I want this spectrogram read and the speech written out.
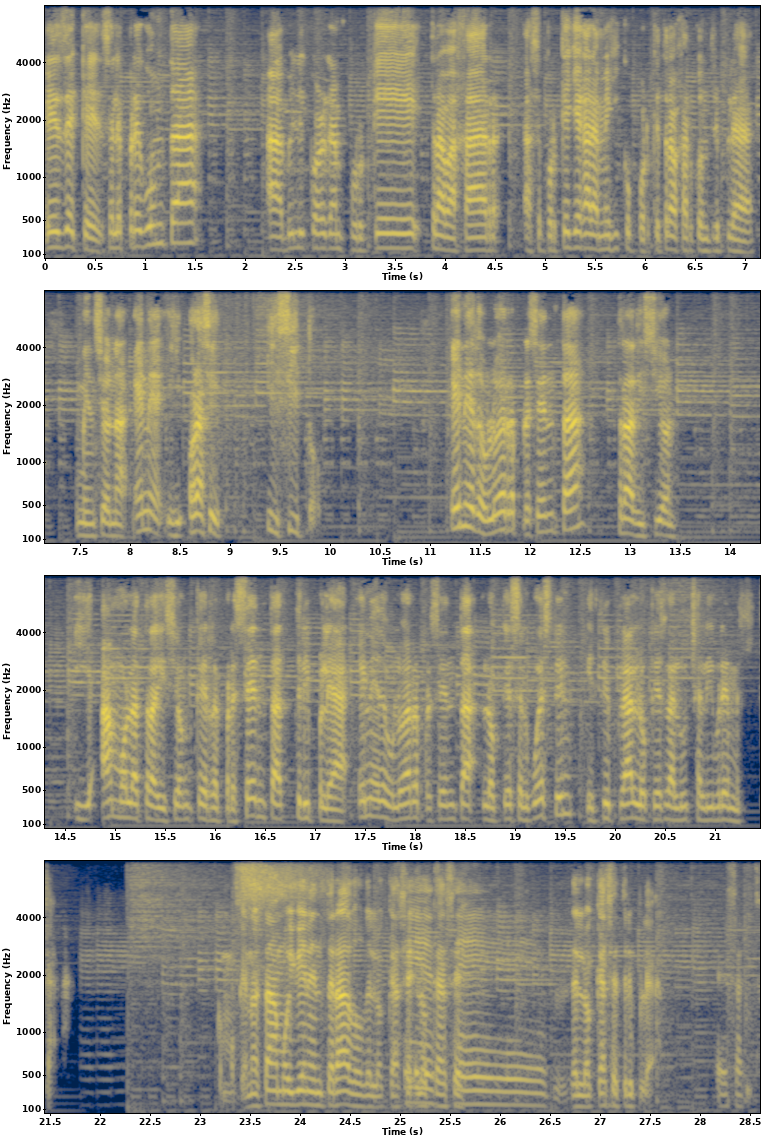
es de que se le pregunta a Billy Corgan por qué trabajar hace por qué llegar a México por qué trabajar con AAA menciona N y ahora sí y cito, NW representa tradición y amo la tradición que representa AAA. NWA representa lo que es el western y AAA lo que es la lucha libre mexicana. Como que no estaba muy bien enterado de lo que hace, lo que hace este de lo que hace AAA. Exacto.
